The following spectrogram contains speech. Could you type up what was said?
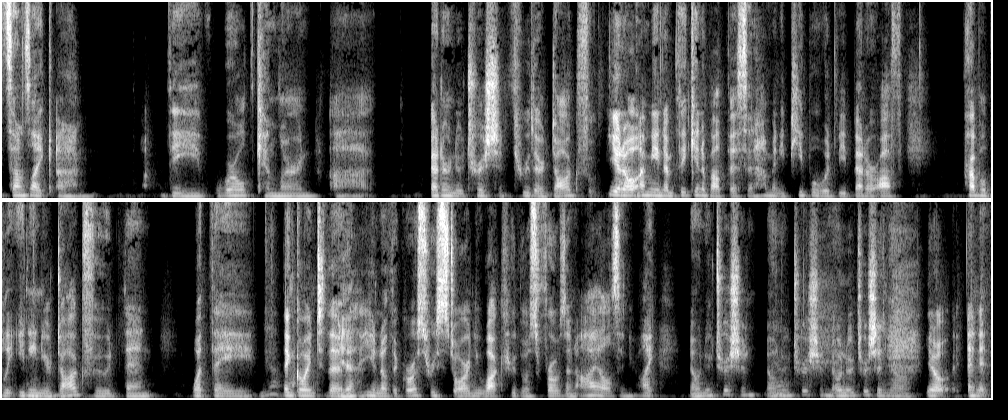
It sounds like um, the world can learn uh, better nutrition through their dog food. You know, I mean, I'm thinking about this and how many people would be better off probably eating your dog food than what they Yeah. than going to the Yeah. you know the grocery store and you walk through those frozen aisles and you're like no nutrition no Yeah. nutrition no nutrition You know, you know and it,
